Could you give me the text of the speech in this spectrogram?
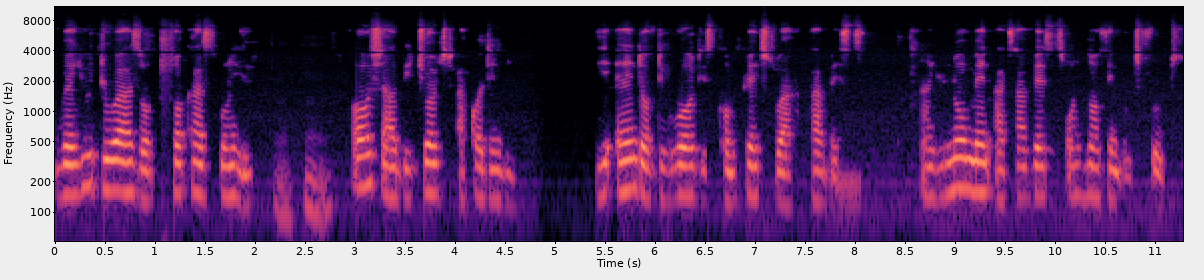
were you doers or talkers only? Mm-hmm. All shall be judged accordingly. The end of the world is compared to a harvest, and you know men at harvest want nothing but fruit.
